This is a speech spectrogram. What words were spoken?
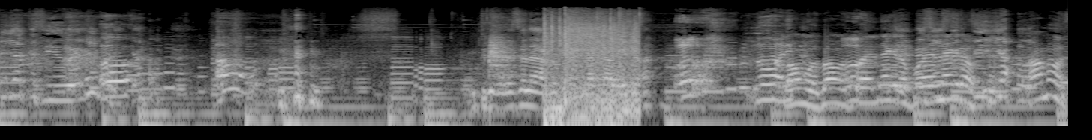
pilla que sí duele? marica? Primero se le va a romper la cabeza. No, Vamos, vamos, por el negro, por el negro. Vamos.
